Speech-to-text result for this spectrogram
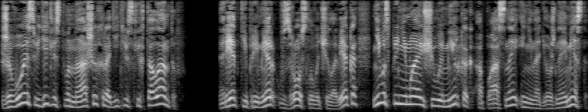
живое свидетельство наших родительских талантов. Редкий пример взрослого человека, не воспринимающего мир как опасное и ненадежное место.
